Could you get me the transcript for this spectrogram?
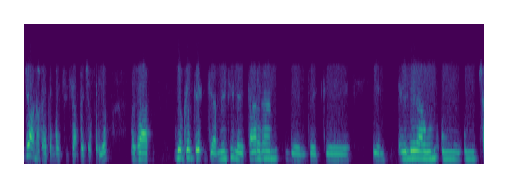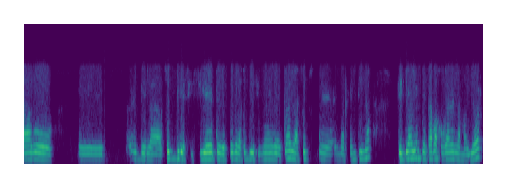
yo no creo que Messi sea pecho frío. O sea, yo creo que, que a Messi le cargan desde que él era un, un, un chavo eh, de la sub-17, después de la sub-19, de la sub eh, en Argentina, que ya le empezaba a jugar en la mayor,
